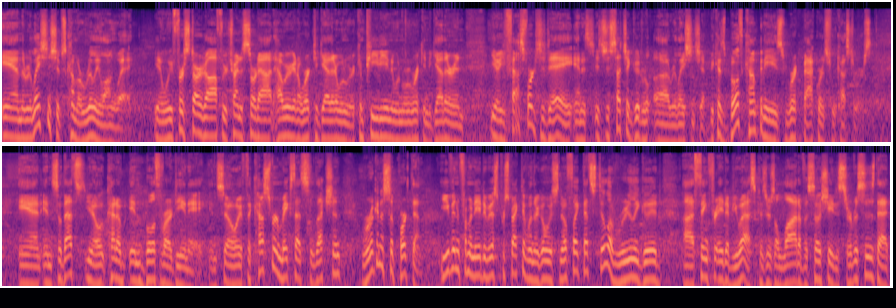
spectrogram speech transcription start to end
and the relationship's come a really long way. You know, when we first started off, we were trying to sort out how we were going to work together when we were competing and when we were working together. And you know, you fast forward to today, and it's, it's just such a good uh, relationship because both companies work backwards from customers. And, and so that's you know kind of in both of our DNA. And so if the customer makes that selection, we're going to support them. Even from an AWS perspective, when they're going with Snowflake, that's still a really good uh, thing for AWS because there's a lot of associated services that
